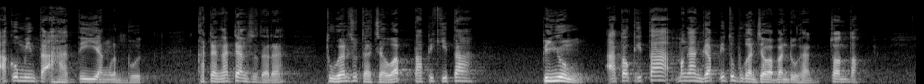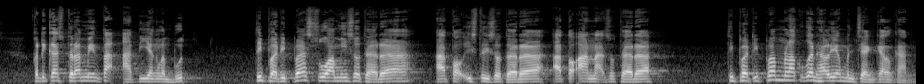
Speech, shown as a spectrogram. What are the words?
aku minta hati yang lembut. Kadang-kadang saudara, Tuhan sudah jawab tapi kita bingung atau kita menganggap itu bukan jawaban Tuhan. Contoh, ketika saudara minta hati yang lembut, tiba-tiba suami saudara atau istri saudara atau anak saudara tiba-tiba melakukan hal yang menjengkelkan.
